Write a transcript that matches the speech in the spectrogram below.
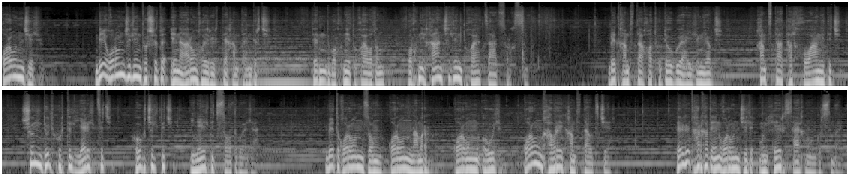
байна.3 жил. Би 3 жилийн туршид энэ 12 эрттэй хамт амьдарч тэдэнд Бурхны тухай болон Бурхны хаанчлалын тухай зааж сургасан. Бид хамтдаа хот хөдөөгүй аялан явж, хамтдаа талх хуваан идэж, шүн дүл хүртэл ярилцаж, хөгжилдөж, инээлдэж суудаг байлаа. Бид 300, 3 намар, 3 өвөл, 3 хаврыг хамтдаа үджээ. Эргээд харахад энэ 3 жил үнэхээр сайхан өнгөрсөн байна.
